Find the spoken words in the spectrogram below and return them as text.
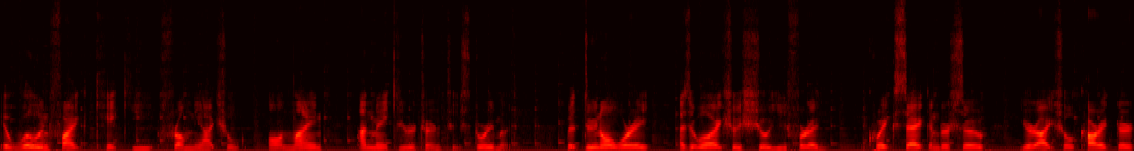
it will in fact kick you from the actual online and make you return to story mode. But do not worry, as it will actually show you for a quick second or so your actual character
